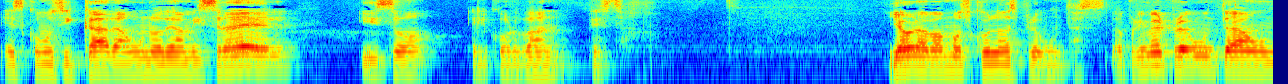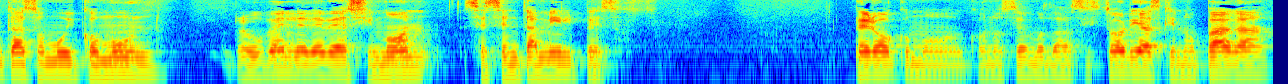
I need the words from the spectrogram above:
es como si cada uno de Am Israel hizo el Corbán Pesach. Y ahora vamos con las preguntas. La primera pregunta, un caso muy común. Reubén le debe a Shimón 60 mil pesos. Pero como conocemos las historias, que no paga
